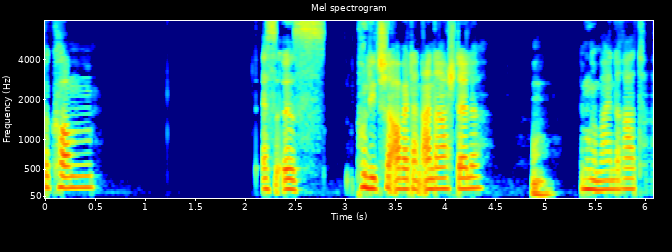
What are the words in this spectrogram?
bekommen. Es ist politische Arbeit an anderer Stelle mhm. im Gemeinderat.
